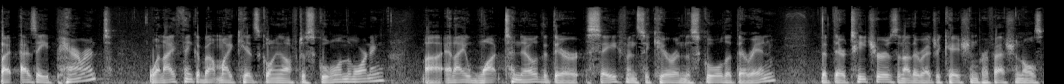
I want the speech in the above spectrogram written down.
But as a parent, when I think about my kids going off to school in the morning, uh, and I want to know that they're safe and secure in the school that they're in, that their teachers and other education professionals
